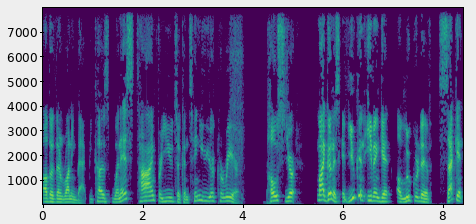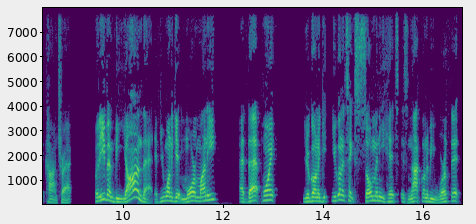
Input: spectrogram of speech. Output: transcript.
other than running back. Because when it's time for you to continue your career, post your, my goodness, if you can even get a lucrative second contract, but even beyond that, if you want to get more money at that point, you're going to get, you're going to take so many hits. It's not going to be worth it.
